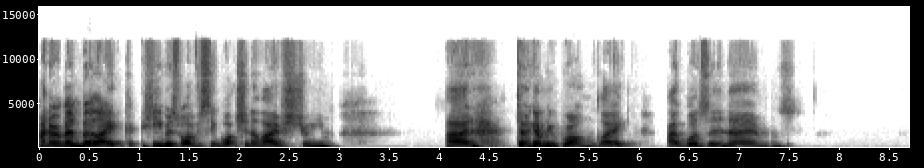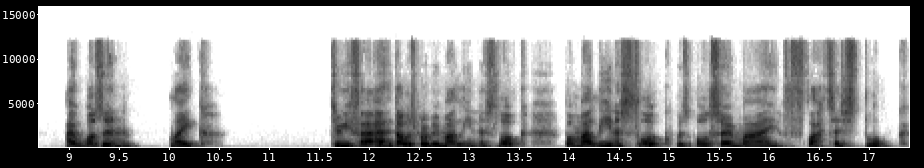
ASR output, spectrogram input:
And I remember like he was obviously watching a live stream and don't get me wrong, like I wasn't um I wasn't like to be fair, that was probably my leanest look, but my leanest look was also my flattest look.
